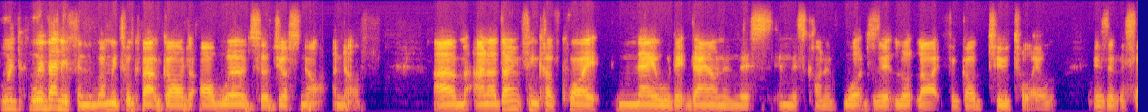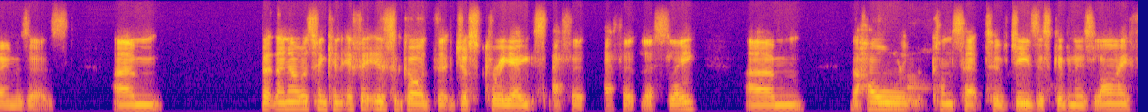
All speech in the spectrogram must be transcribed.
with with anything, when we talk about God, our words are just not enough. Um, and I don't think I've quite nailed it down in this in this kind of what does it look like for God to toil? Is it the same as us? Um, but then I was thinking, if it is a God that just creates effort effortlessly, um, the whole concept of Jesus giving his life,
